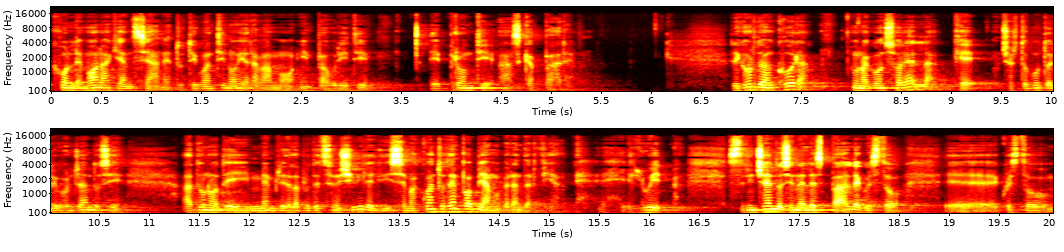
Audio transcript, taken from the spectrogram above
con le monache anziane, tutti quanti noi eravamo impauriti e pronti a scappare. Ricordo ancora una consorella che a un certo punto rivolgendosi ad uno dei membri della protezione civile gli disse ma quanto tempo abbiamo per andare via? E lui stringendosi nelle spalle questo, eh, questo,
